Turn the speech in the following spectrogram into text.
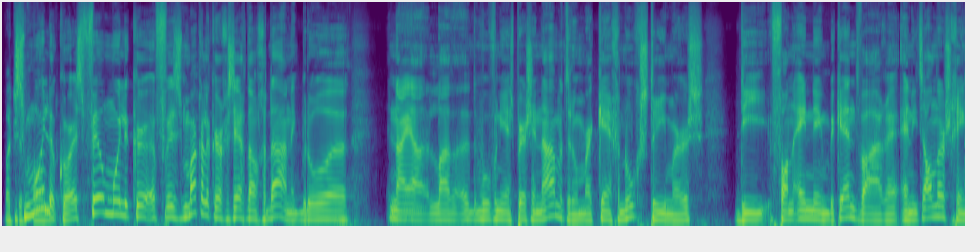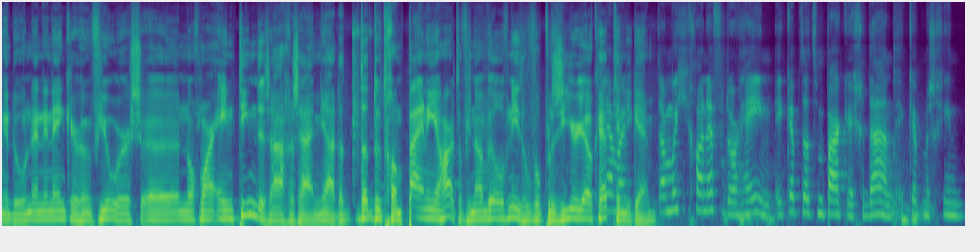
Wat Het is moeilijk hoor. Het is veel moeilijker. Of is makkelijker gezegd dan gedaan. Ik bedoel, eh, nou ja, laat, we hoeven niet eens per se namen te noemen. Maar ik ken genoeg streamers die van één ding bekend waren en iets anders gingen doen. En in één keer hun viewers eh, nog maar een tiende zagen zijn. Ja, dat, dat doet gewoon pijn in je hart. Of je nou wil of niet. Hoeveel plezier je ook hebt Ja, in die game. Daar moet je gewoon even doorheen. Ik heb dat een paar keer gedaan. Ik heb misschien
